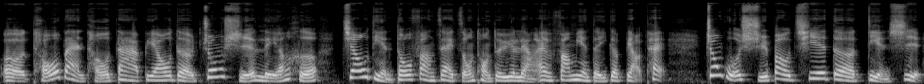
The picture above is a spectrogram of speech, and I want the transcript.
呃头版头大标的中时联合，焦点都放在总统对于两岸方面的一个表态。中国时报切的点是。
